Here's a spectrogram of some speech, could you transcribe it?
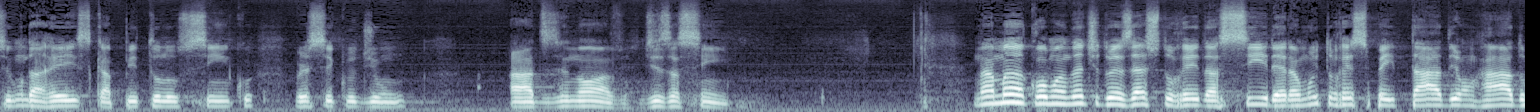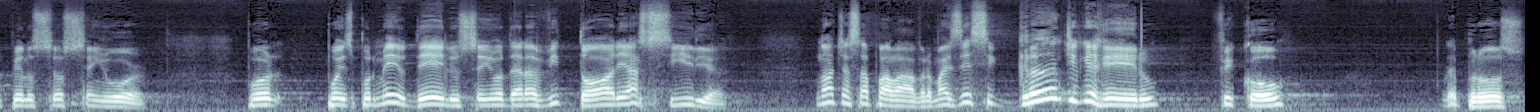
2 Reis, capítulo 5, versículo de 1 a 19. Diz assim: Naamã, comandante do exército do rei da Síria, era muito respeitado e honrado pelo seu senhor, por, pois por meio dele o Senhor dera vitória à Síria. Note essa palavra, mas esse grande guerreiro ficou leproso.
